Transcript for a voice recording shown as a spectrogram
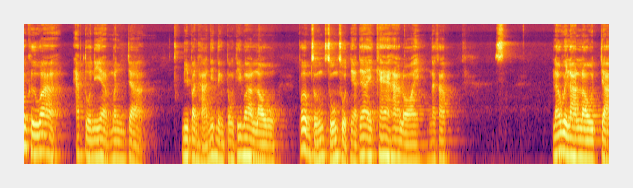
ก็คือว่าแอปตัวนี้มันจะมีปัญหานิดหนึ่งตรงที่ว่าเราเพิ่มสูงสูงสุดเนี่ยได้แค่ 500 นะครับ แล้วเวลาเราจะ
